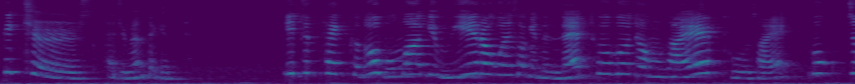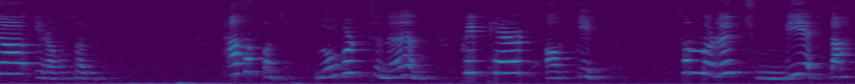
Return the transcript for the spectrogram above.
pictures 해주면 되겠네. 이 to take도 뭐뭐하기 위해라고 해석이 됐네. to 부정사의 부사의 목적이라고 써주면 돼. 다섯 번째, 로버트는 prepared a gift. 선물을 준비했다.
